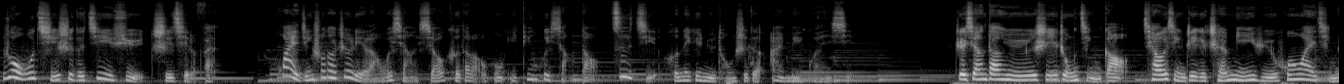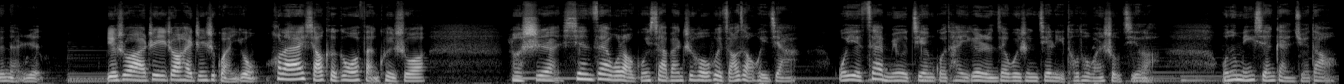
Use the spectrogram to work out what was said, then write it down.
若无其事的继续吃起了饭。话已经说到这里了，我想小可的老公一定会想到自己和那个女同事的暧昧关系。这相当于是一种警告，敲醒这个沉迷于婚外情的男人。别说啊，这一招还真是管用。后来小可跟我反馈说，老师，现在我老公下班之后会早早回家，我也再没有见过他一个人在卫生间里偷偷玩手机了。我能明显感觉到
